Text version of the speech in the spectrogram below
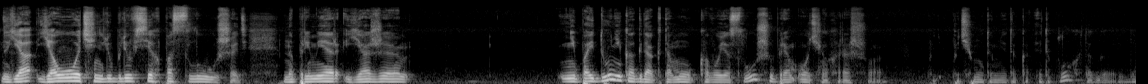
Но я, я очень люблю всех послушать. Например, я же не пойду никогда к тому, кого я слушаю, прям очень хорошо. Почему-то мне так... Это плохо так говорить, да?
